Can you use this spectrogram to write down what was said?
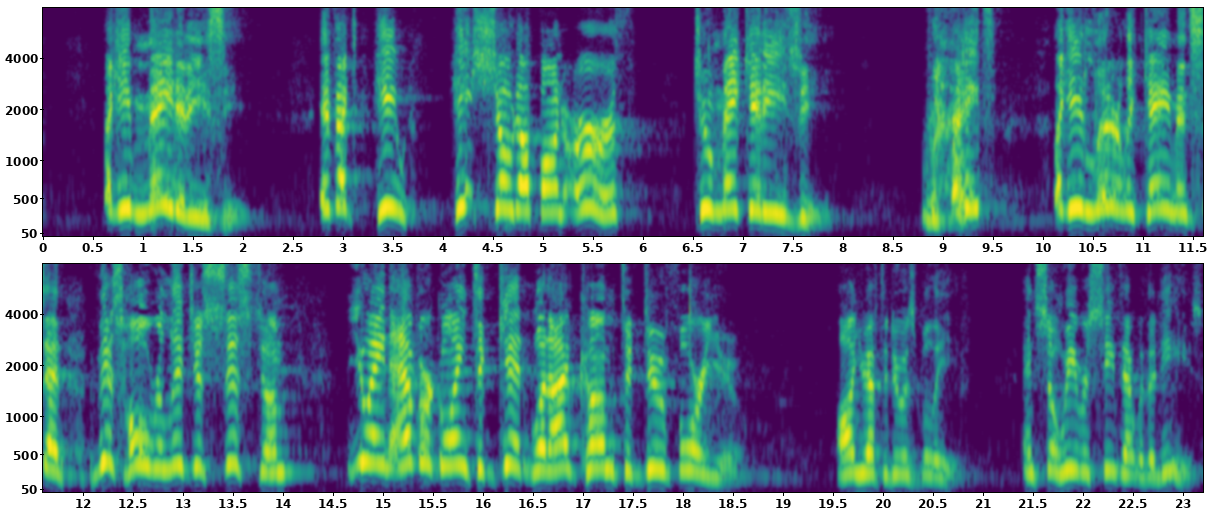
like, he made it easy. In fact, he, he showed up on earth to make it easy, right? Like, he literally came and said, This whole religious system, you ain't ever going to get what I've come to do for you. All you have to do is believe. And so we receive that with an ease.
